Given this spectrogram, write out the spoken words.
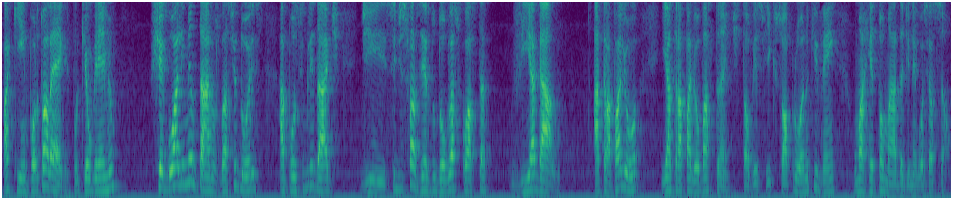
aqui em Porto Alegre, porque o Grêmio chegou a alimentar nos bastidores a possibilidade de se desfazer do Douglas Costa via Galo. Atrapalhou e atrapalhou bastante. Talvez fique só para o ano que vem uma retomada de negociação.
